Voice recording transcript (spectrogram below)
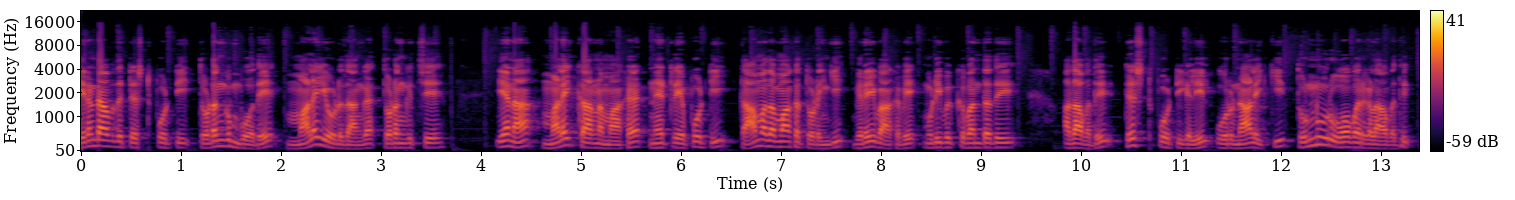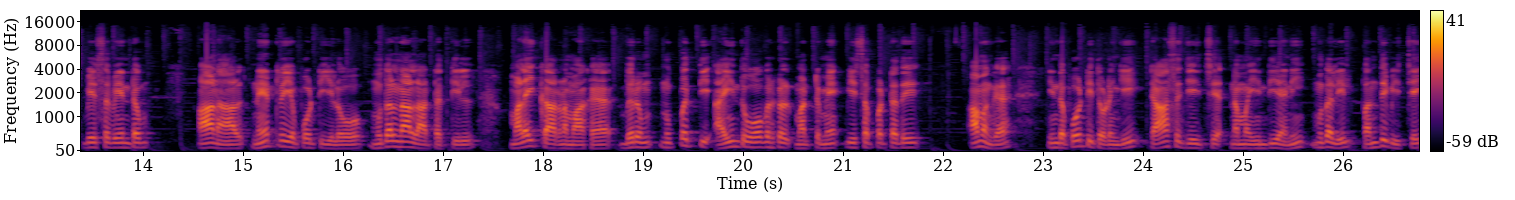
இரண்டாவது டெஸ்ட் போட்டி தொடங்கும் போதே மழையோடு தாங்க தொடங்குச்சு. ஏன்னா மழை காரணமாக நேற்றைய போட்டி தாமதமாக தொடங்கி விரைவாகவே முடிவுக்கு வந்தது. அதாவது டெஸ்ட் போட்டிகளில் ஒரு நாளைக்கு தொண்ணூறு ஓவர்களாவது வீச வேண்டும். ஆனால் நேற்றைய போட்டியிலோ முதல் நாள் ஆட்டத்தில் மழை காரணமாக வெறும் முப்பத்தி ஐந்து ஓவர்கள் மட்டுமே வீசப்பட்டது. ஆமாங்க இந்த போட்டி தொடங்கி டாஸ் ஜெயிச்ச நம்ம இந்திய அணி முதலில் பந்து வீச்சை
